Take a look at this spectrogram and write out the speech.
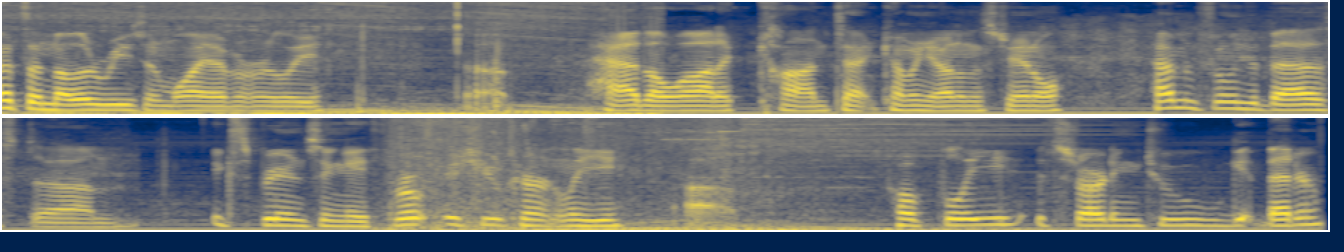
That's another reason why I haven't really uh, had a lot of content coming out on this channel. Haven't feeling the best, um, experiencing a throat issue currently. Uh, hopefully it's starting to get better,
